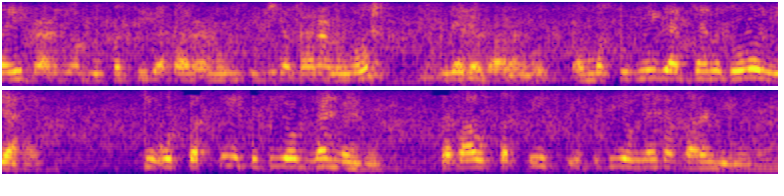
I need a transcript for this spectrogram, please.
ही प्राणियों की उत्पत्ति का कारण हूँ स्थिति का कारण हूँ लय का कारण हूँ। और मसूदनी व्याख्यान में दोनों लिया है कि उत्पत्ति स्थिति और लय में हूँ तथा उत्पत्ति स्थिति और लय का कारण भी नहीं है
